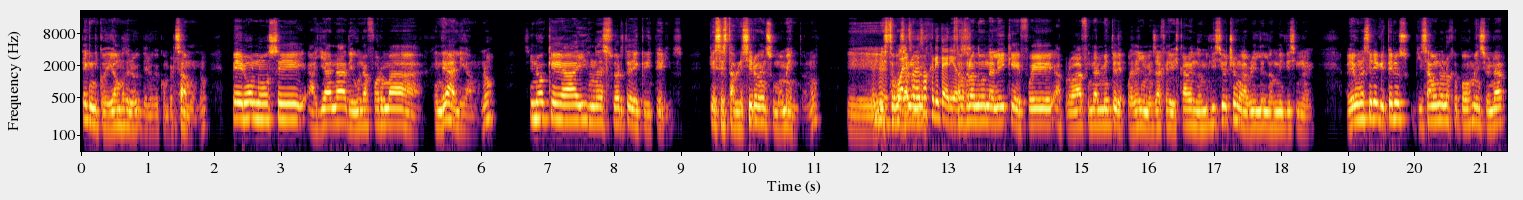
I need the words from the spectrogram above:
técnico, digamos, de lo, de lo que conversamos, ¿no? Pero no se allana de una forma general, digamos, ¿no? Sino que hay una suerte de criterios que se establecieron en su momento, ¿no? Eh, ¿Cuáles son esos criterios? Estamos hablando de una ley que fue aprobada finalmente después del mensaje de Vizcarra en 2018, en abril del 2019. Había una serie de criterios, quizá uno de los que podemos mencionar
